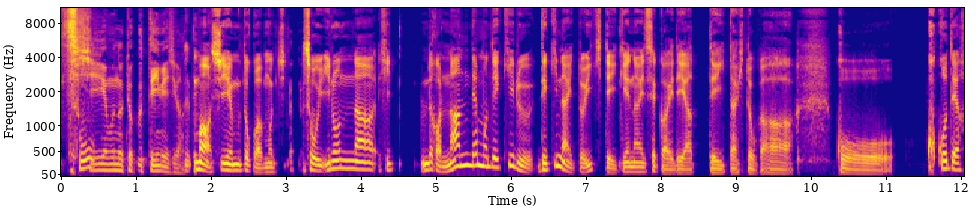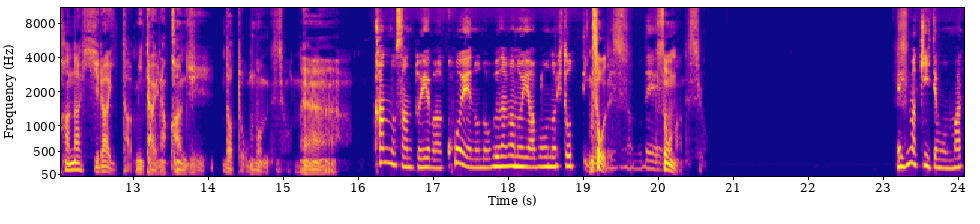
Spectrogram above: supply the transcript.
そう、CM の曲ってイメージがあって。まあ CM とかもち、そういろんなひ、だから何でもできる、できないと生きていけない世界でやっていた人が、こう、ここで花開いたみたいな感じだと思うんですよね。菅野さんといえば声の信長の野望の人っていうそうですジなので、そうなんですよ。え今聞いても、ま、ん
